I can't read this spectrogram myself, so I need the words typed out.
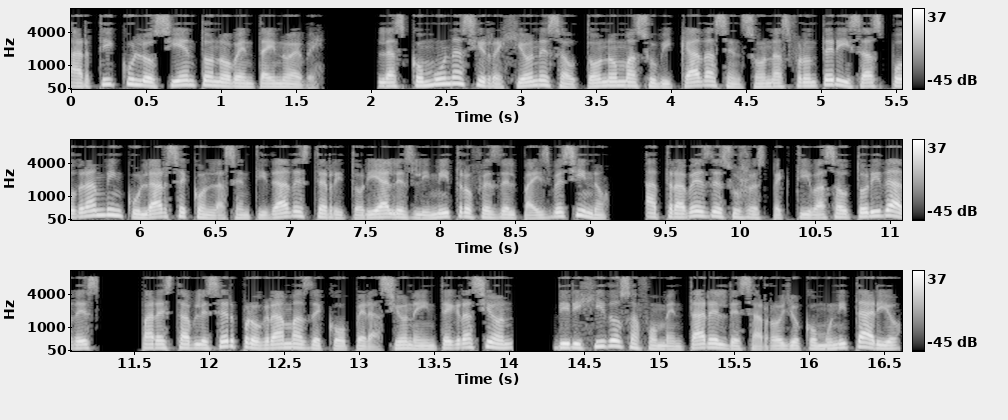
Artículo 199. Las comunas y regiones autónomas ubicadas en zonas fronterizas podrán vincularse con las entidades territoriales limítrofes del país vecino, a través de sus respectivas autoridades, para establecer programas de cooperación e integración, dirigidos a fomentar el desarrollo comunitario,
